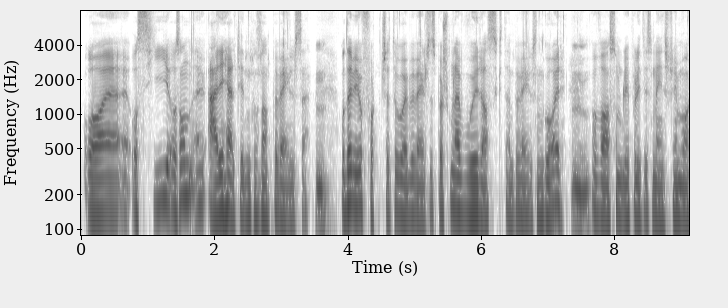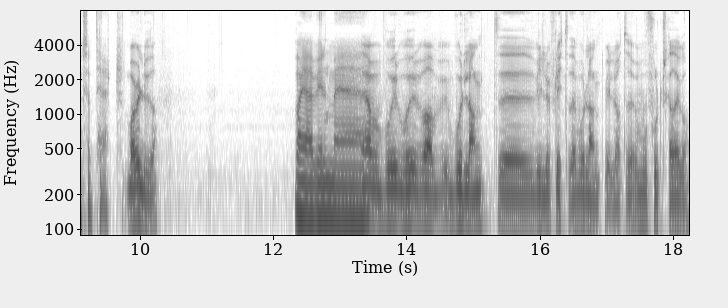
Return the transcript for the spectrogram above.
Og, å si og sånn, er i hele tiden konstant bevegelse. Mm. Og det vil jo fortsette å gå i bevegelse. Spørsmålet er hvor raskt den bevegelsen går, mm. og hva som blir politisk mainstream og akseptert. Hva vil du, da? Hva jeg vil med ja, hvor, hvor, hva, hvor, langt uh, vil du flytte det? Hvor langt vil du at Hvor fort skal det gå?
